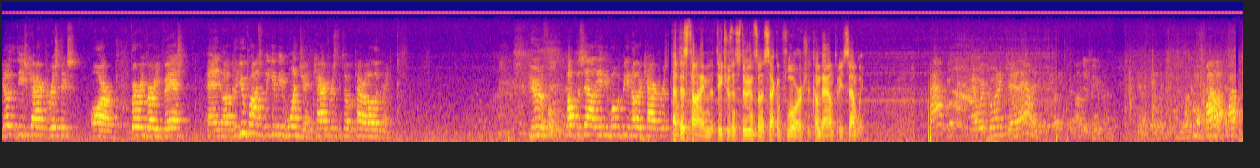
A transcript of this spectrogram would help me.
We know that these characteristics are very, very vast. And uh, could you possibly give me one, Jen, characteristics of a parallelogram? Beautiful. Help us out, Amy. What would be another characteristic? At this time, the teachers and students on the second floor should come down to the assembly. Happy, and we're going to get out of here. Come on, file out, file out.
